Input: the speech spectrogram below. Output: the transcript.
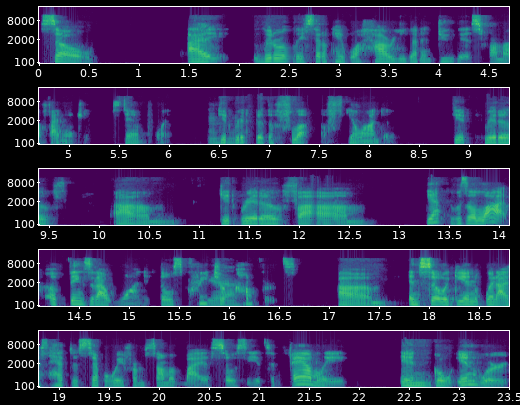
So I literally said, okay, well, how are you going to do this from a financial standpoint? Mm-hmm. Get rid of the fluff, Yolanda. Get rid of, um, get rid of um, yeah, it was a lot of things that I wanted, those creature yeah. comforts. Um, and so again, when I had to step away from some of my associates and family and go inward,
